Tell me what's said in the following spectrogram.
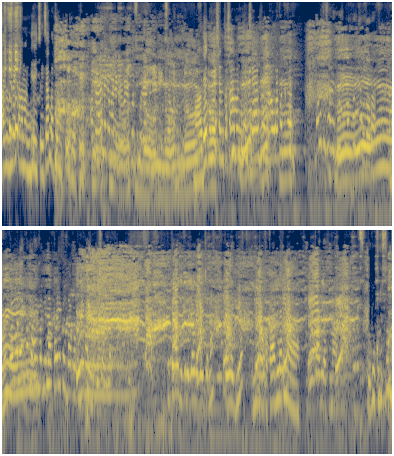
अजून लय सामान घ्यायचं चला तुमचं लोक. आता आले का माझ्याकडे? परत पुढे नाही. No, no, हा, डेकोरेशनचं सामान घ्यायचं अजून आवडत नाही. मला एक लहान मुलीला पैसे दाखव. काढलं ना काढल्यात ना. तू दुसरी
